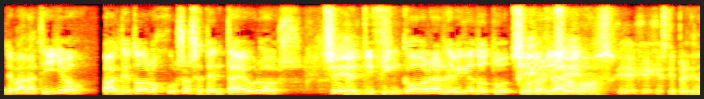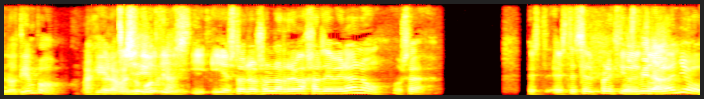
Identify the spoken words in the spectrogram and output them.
de baratillo. Pack de todos los cursos, 70 euros. Sí. 25 horas de vídeo tutorial. Sí, Vamos, que, que, estoy perdiendo el tiempo aquí grabando podcast. ¿Y, y, esto no son las rebajas de verano? O sea, ¿este, este es el precio pues de todo el año?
